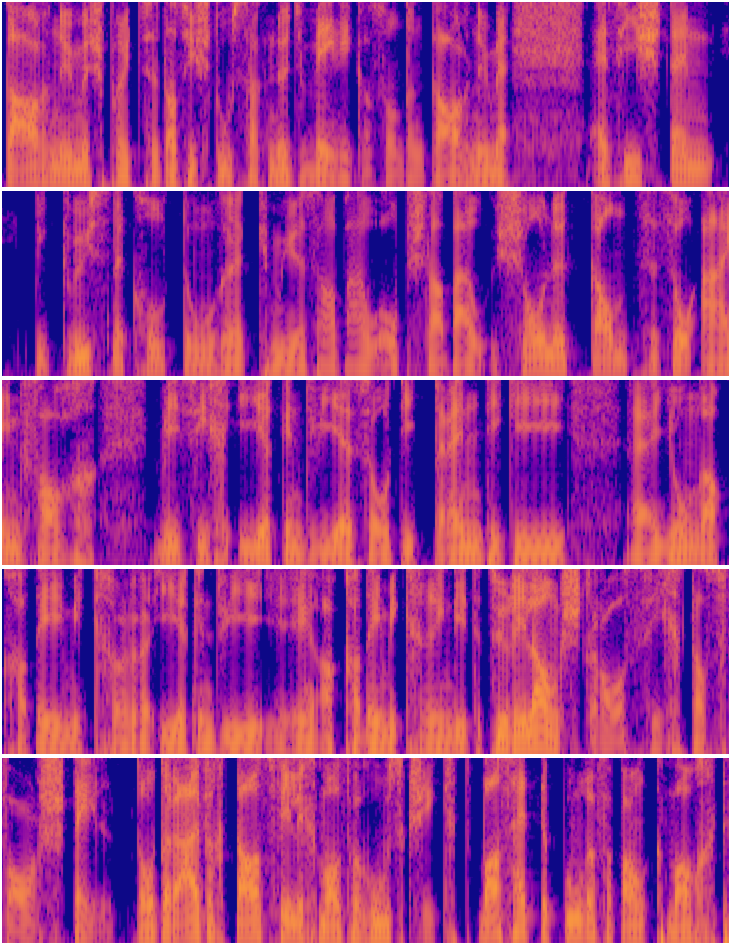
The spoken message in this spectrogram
gar nicht mehr spritzen. Das ist die Aussage, nicht weniger, sondern gar nicht mehr. Es ist dann bei gewissen Kulturen, Gemüseanbau, Obstanbau, schon nicht ganz so einfach, wie sich irgendwie so die trendige äh, Jungakademiker, irgendwie äh, Akademikerin in der Zürich-Langstrasse sich das vorstellt. Oder einfach das vielleicht mal vorausgeschickt. Was hat der Bauernverband gemacht?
